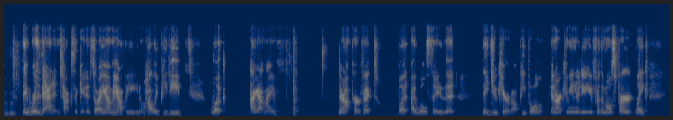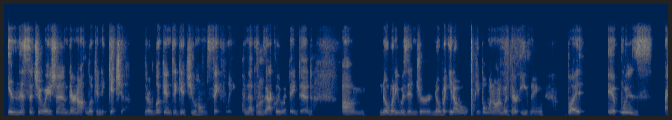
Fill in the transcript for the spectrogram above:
Mhm. They were that intoxicated. So I am happy, you know, Holly PD. Look, I got my they're not perfect, but I will say that they do care about people in our community for the most part. Like in this situation, they're not looking to get you. They're looking to get you home safely. And that's Right. exactly what they did. Um, nobody was injured. Nobody, you know, people went on with their evening, but it was, I,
